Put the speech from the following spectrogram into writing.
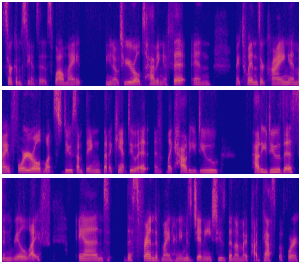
circumstances while my you know, two year old's having a fit and my twins are crying and my four year old wants to do something, but I can't do it. And like, how do you do, how do you do this in real life? And this friend of mine, her name is Jenny. She's been on my podcast before.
